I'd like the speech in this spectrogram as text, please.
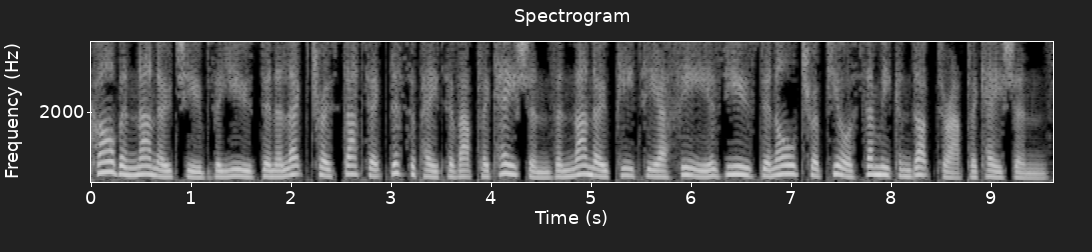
carbon nanotubes are used in electrostatic dissipative applications and nano-PTFE is used in ultra-pure semiconductor applications.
